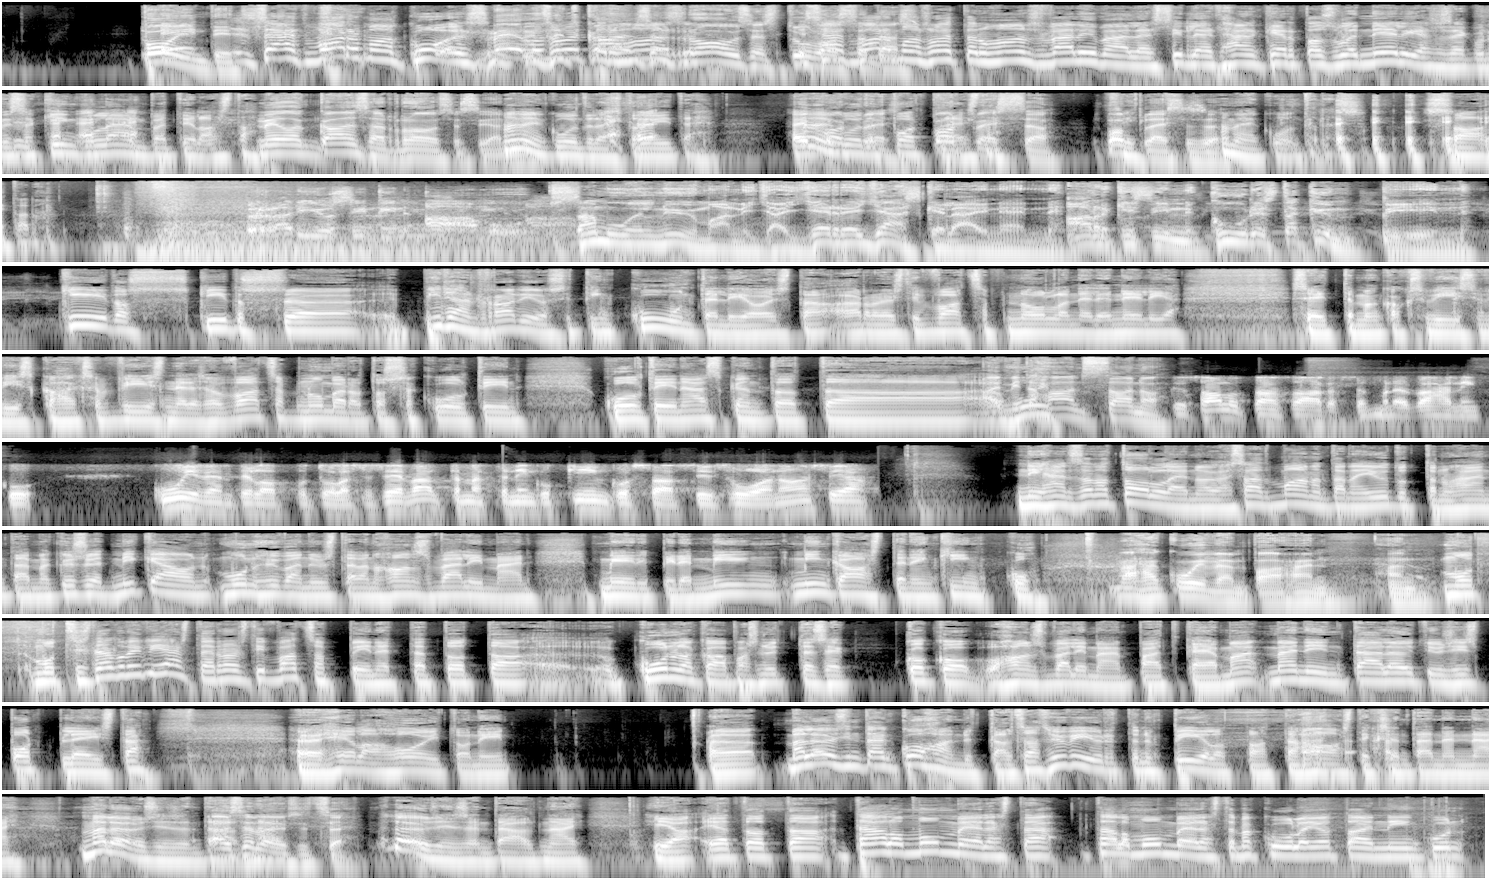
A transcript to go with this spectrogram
pointit. Ei, sä et varmaan ku, Meillä on nyt Hans- Roses Sä tulossa et varmaan tässä. soittanut Hans Välimäelle silleen, että hän kertoo sulle neljässä sekunnissa kinkun lämpötilasta. Meillä on Guns N' Rosesia. Mä menen kuuntelemaan toi itse. Hei, Mä menen Podplace se on. Mä menen kuuntelemaan. Saatana. Radio Cityn aamu. Samuel Nyman ja Jere Jäskeläinen. Arkisin kuudesta kymppiin. Kiitos, kiitos. Pidän Radio Cityn kuuntelijoista. Radiostin WhatsApp 044 725 5854. Se on WhatsApp-numero. Tuossa kuultiin, kuultiin äsken tota... Ai mitä hui- Hans sanoi? Jos halutaan saada semmoinen vähän niin kuin kuivempi lopputulos, ja se ei välttämättä niin kuin kinkussa ole siis huono asia. Niin hän sanoi tolleen, no, sä oot maanantaina jututtanut häntä ja mä kysyin, että mikä on mun hyvän ystävän Hans Välimäen mielipide, min- minkä asteinen kinkku. Vähän kuivempaa hän. hän. Mutta mut siis täällä tuli viestiä roisesti WhatsAppiin, että tota, kuunnelkaapas nyt se koko Hans Välimäen pätkä. Ja mä menin, tää löytyy siis Podplaystä, Hela Hoito, niin Öö, mä löysin tämän kohan nyt täältä. Sä oot hyvin yrittänyt piilottaa tämän haastiksen tänne näin. Mä löysin sen Ai täältä. sä näin. löysit se? Mä löysin sen täältä näin. Ja, ja tota, täällä on mun mielestä, täällä on mun mielestä mä kuulen jotain niin kuin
